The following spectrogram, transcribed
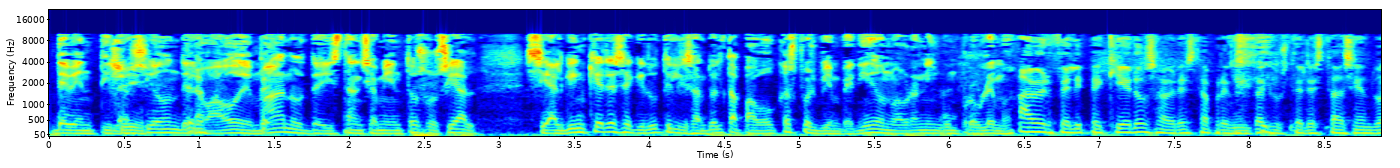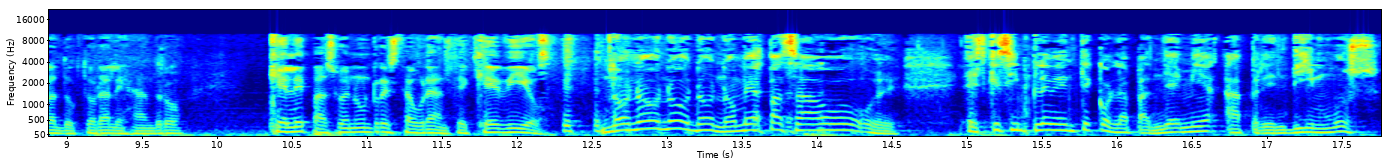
de ventilación, de lavado de manos, de distanciamiento social. Si alguien quiere seguir utilizando el tapabocas, pues bienvenido, no habrá ningún problema. A ver, Felipe, quiero saber esta pregunta que usted le está haciendo al doctor Alejandro. ¿Qué le pasó en un restaurante? ¿Qué vio? No, no, no, no, no me ha pasado. eh, Es que simplemente con la pandemia aprendimos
